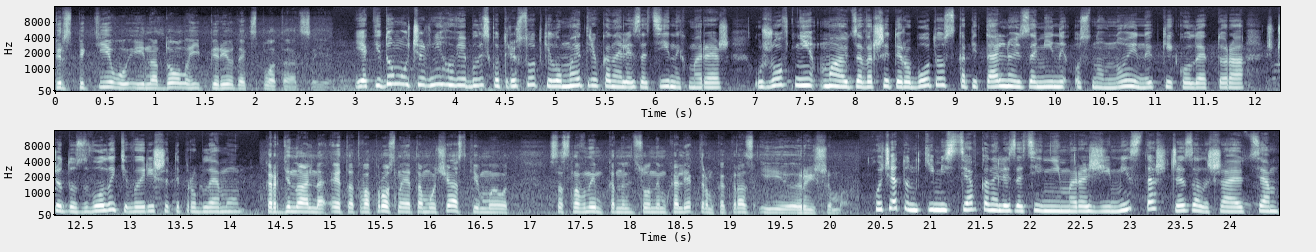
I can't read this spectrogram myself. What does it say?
перспективу и на долгий период эксплуатации. Як відомо, у Чернігові близько 300 кілометрів каналізаційних мереж. У жовтні мають завершити роботу з капітальної заміни основної нитки колектора, що дозволить вирішити проблему. Кардинально этот вопрос на этом участке мы вот с основным канализационным коллектором как раз и решим. Хоча тонкі місця в каналізаційній мережі міста ще залишаються.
